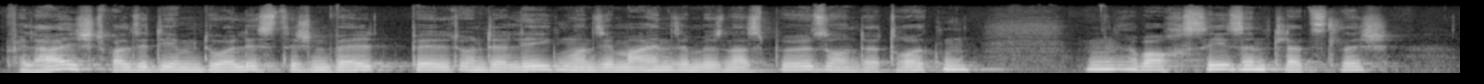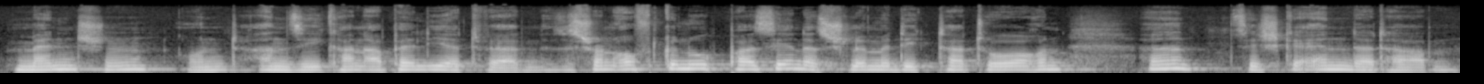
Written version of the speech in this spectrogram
vielleicht weil sie dem dualistischen Weltbild unterliegen und sie meinen, sie müssen das Böse unterdrücken. Hm, aber auch sie sind letztlich Menschen und an sie kann appelliert werden. Es ist schon oft genug passiert, dass schlimme Diktatoren äh, sich geändert haben.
